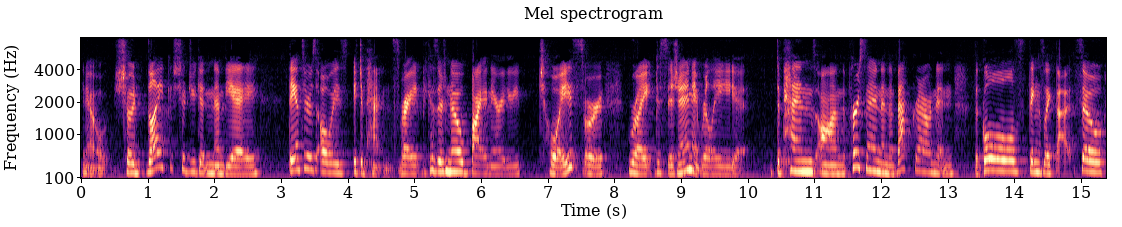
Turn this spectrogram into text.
you know, should like, should you get an MBA? The answer is always, it depends, right? Because there's no binary choice or right decision. It really depends on the person and the background and the goals, things like that. So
